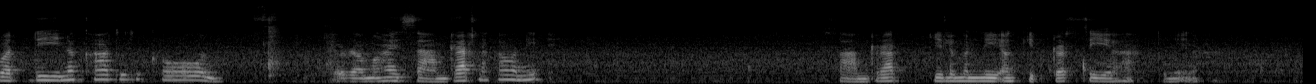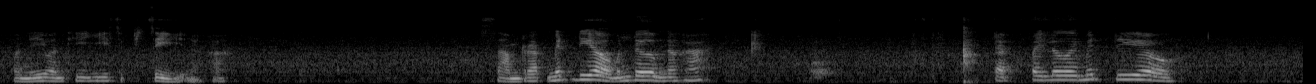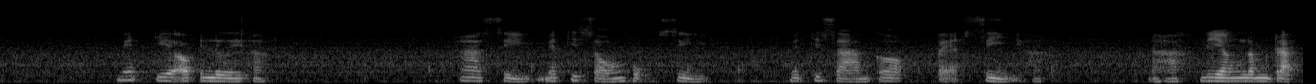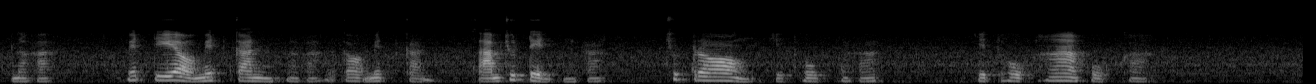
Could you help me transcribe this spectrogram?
วัสดีนะคะทุกทุกคนเดี๋ยวเรามาให้สามรัฐนะคะวันนี้สามรัฐเยอรมนีอังกฤษรัสเซียค่ะตัวนี้นะคะ วันนี้วันที่ยี่สิบสี่นะคะสามรัฐเม็ดเดียวเหมือนเดิมนะคะจัดไปเลยเม็ดเดียว เม็ดเดียวเอาไปเลยค่ะ ห้าสี่เม็ดที่สองหกสี่เม็ดที่สามก็แปดสี่ค่ะนะคะเรียงลำดับนะคะ เม็ดเดียวเม็ดกันนะคะแล้วก็เม็ดกันสามชุดเด่นนะคะ ชุดรองเจ็ดหกนะคะเจ็ดหกห้าหกค่ะ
